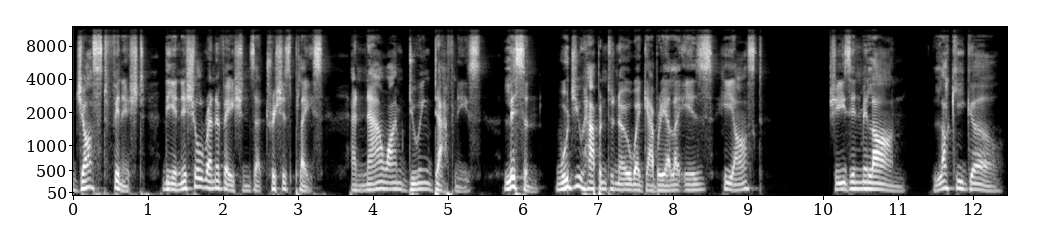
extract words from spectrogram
Just finished the initial renovations at Trish's place, and now I'm doing Daphne's. Listen, would you happen to know where Gabriella is? he asked. She's in Milan. Lucky girl.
